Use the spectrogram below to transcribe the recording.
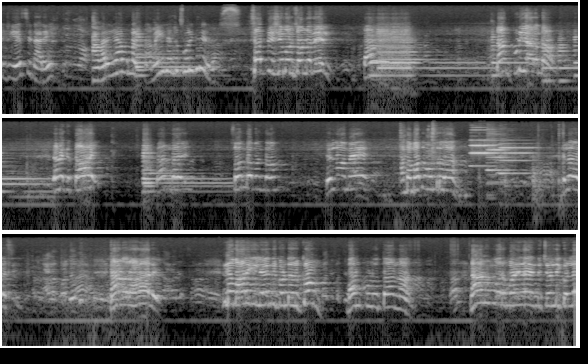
என்று ஏசினாரே அவரையா உங்கள் தமையன் என்று கூறுகிறீர்கள்? சத்திசிம்மன் சொன்னதில் நான் குடியாரன் தான். எனக்கு தாய் தந்தை சொந்த பந்தம் எல்லாமே அந்த மதம் ஒன்றுதான். இளவரசி. நான் ஒரு அனாதை. இந்த மாளிகையில் எழுந்து கொண்டிருக்கும் மண்புழு தான் நான். நானும் ஒரு மனிதன் என்று சொல்லிக் கொள்ள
